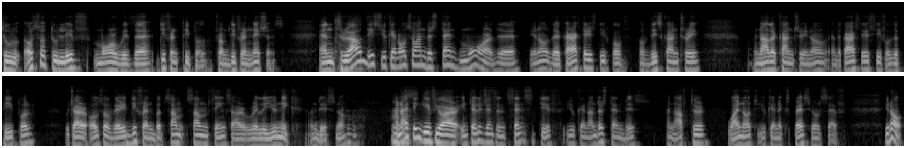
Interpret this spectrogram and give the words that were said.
to also to live more with uh, different people from different nations. And throughout this you can also understand more the you know the characteristic of of this country another country you know and the characteristic of the people which are also very different but some some things are really unique on this no Mm-hmm. and i think if you are intelligent and sensitive you can understand this and after why not you can express yourself you know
